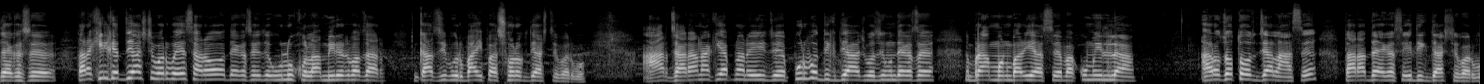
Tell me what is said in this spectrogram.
দেখা গেছে, তারা খিলক্ষেত দিয়ে আসতে পারব। এছাড়াও দেখা গেছে যে উলুখোলা, মিরের বাজার, গাজীপুর বাইপাস সড়ক দিয়ে আসতে পারব। আর যারা নাকি আপনার এই যে পূর্ব দিক দিয়ে আসব, যেমন দেখা ব্রাহ্মণবাড়ি আছে বা কুমিল্লা আরও যত জেলা আছে তারা দেখা গেছে এই দিক দিয়ে আসতে পারব।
